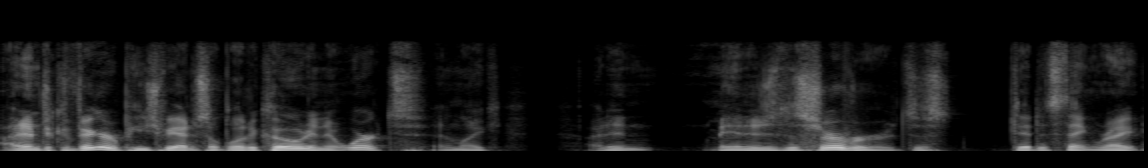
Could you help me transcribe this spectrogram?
I didn't have to configure PHP. I just uploaded code and it worked. And like, I didn't manage the server. It just did its thing, right?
